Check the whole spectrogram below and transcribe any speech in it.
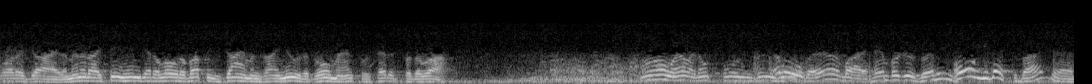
What a guy. The minute I seen him get a load of Uppy's diamonds, I knew that romance was headed for the rock. Oh, well, I don't suppose there's any... Hello there. My hamburger's ready. Oh, you betcha, Bud. Uh,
